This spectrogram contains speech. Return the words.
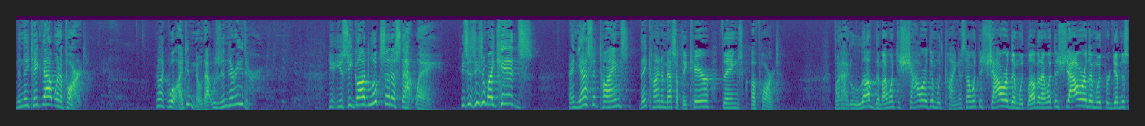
Then they take that one apart. You're like, well, I didn't know that was in there either. You, you see, God looks at us that way. He says, These are my kids. And yes, at times they kind of mess up, they tear things apart. But I love them. I want to shower them with kindness. I want to shower them with love. And I want to shower them with forgiveness.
